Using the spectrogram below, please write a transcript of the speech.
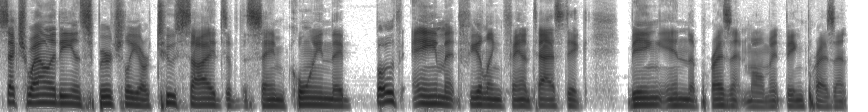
Sexuality and spiritually are two sides of the same coin. They both aim at feeling fantastic, being in the present moment, being present,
